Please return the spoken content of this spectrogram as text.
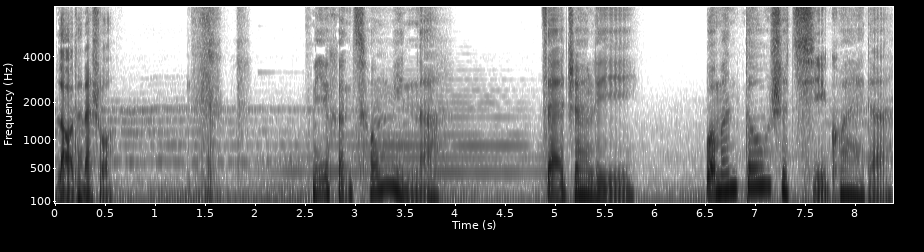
老太太说：“ 你很聪明呢，在这里，我们都是奇怪的。”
